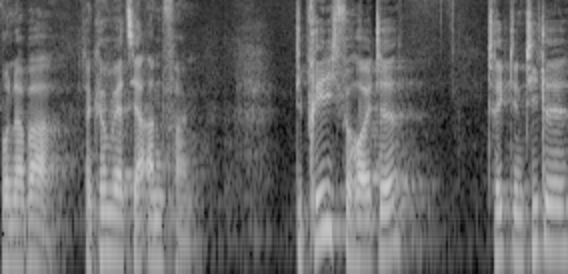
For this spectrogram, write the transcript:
Wunderbar, dann können wir jetzt ja anfangen. Die Predigt für heute trägt den Titel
